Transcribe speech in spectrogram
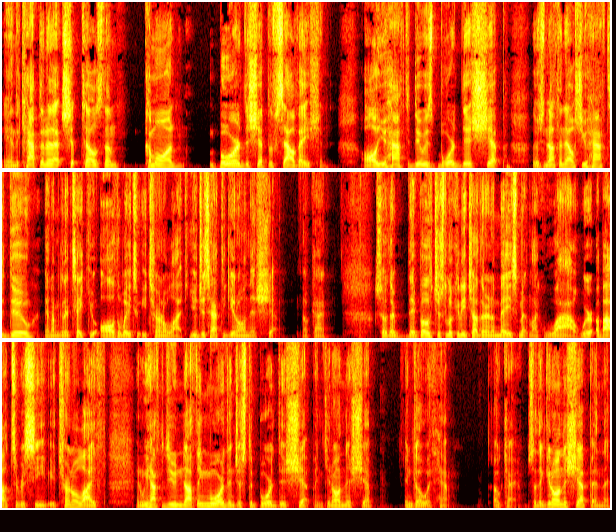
and the captain of that ship tells them, Come on, board the ship of salvation. All you have to do is board this ship. There's nothing else you have to do, and I'm going to take you all the way to eternal life. You just have to get on this ship. Okay? So they they both just look at each other in amazement, like, wow, we're about to receive eternal life, and we have to do nothing more than just to board this ship and get on this ship and go with him. Okay, so they get on the ship and they,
